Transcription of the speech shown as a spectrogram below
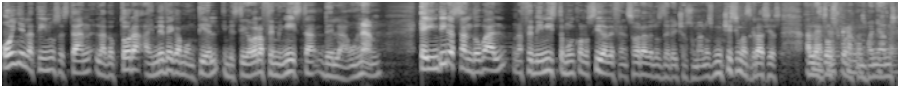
Hoy en Latinos están la doctora Aimé Vega Montiel, investigadora feminista de la UNAM, e Indira Sandoval, una feminista muy conocida, defensora de los derechos humanos. Muchísimas gracias a las dos por acompañarnos.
